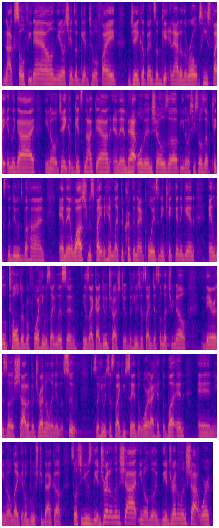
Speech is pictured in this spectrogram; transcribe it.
knocks Sophie down. You know, she ends up getting to a fight. Jacob ends up getting out of the ropes. He's fighting the guy. You know, Jacob gets knocked down, and then Batwoman shows up. You know, she shows up, kicks the dudes behind. And then while she was fighting him, like the kryptonite poisoning kicked in again. And Luke told her before, he was like, listen, he was like, I do trust you. But he was just like, just to let you know, there's a shot of adrenaline in the suit. So he was just like, you say the word, I hit the button, and, you know, like it'll boost you back up. So she used the adrenaline shot. You know, the, the adrenaline shot worked.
